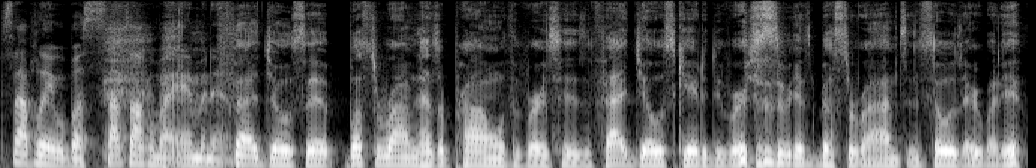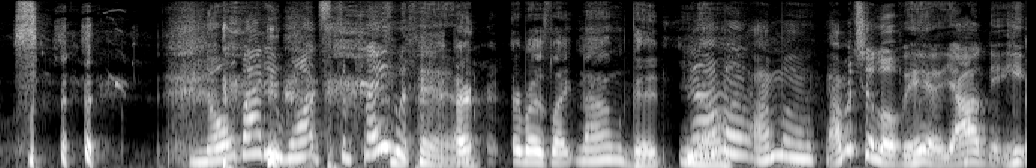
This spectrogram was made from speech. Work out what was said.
Stop playing with Busta. Stop talking about Eminem. Fat Joe said Busta Rhymes has a problem with the verses. Fat Joe's scared to do verses against Busta Rhymes, and so is everybody else. Nobody wants to play with him. Er, everybody's like, "Nah, I'm good." You No, know, I'm a, I'm a, I'm a chill over here. Y'all, he,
